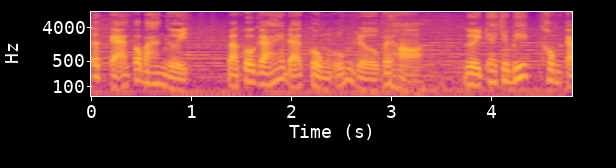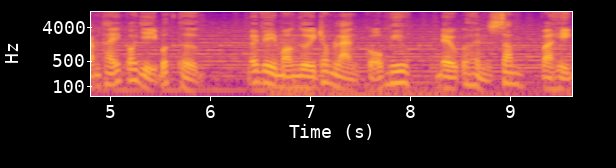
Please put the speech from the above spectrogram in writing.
Tất cả có ba người. và cô gái đã cùng uống rượu với họ. Người cha cho biết không cảm thấy có gì bất thường. Bởi vì mọi người trong làng cổ miêu đều có hình xăm và hiển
